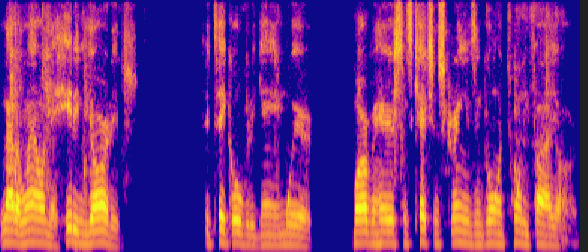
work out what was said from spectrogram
not allowing the hitting yardage to take over the game where Marvin Harrison's catching screens and going 25 yards.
